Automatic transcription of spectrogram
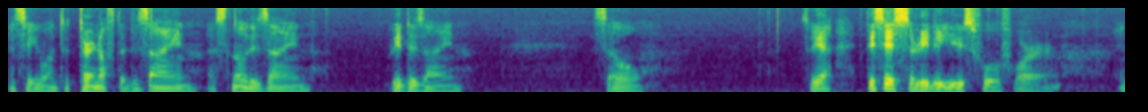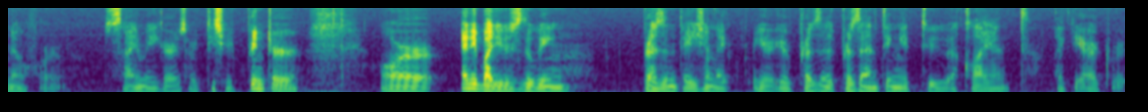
let's say you want to turn off the design that's no design with design so so yeah this is really useful for you know for sign makers or t-shirt printer or anybody who's doing presentation like you're, you're present presenting it to a client like the artwork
